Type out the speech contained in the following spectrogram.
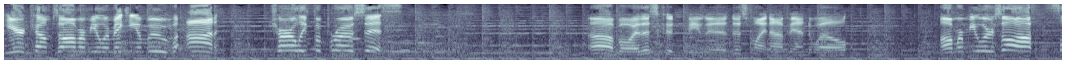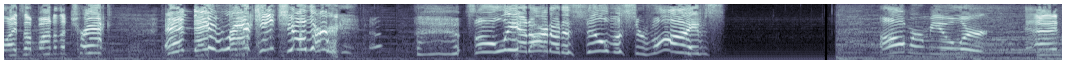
Here comes Mueller making a move on Charlie Fabrosis. Oh boy, this couldn't be good. This might not end well. Mueller's off, slides up onto the track, and they wreck each other! so Leonardo da Silva survives! Mueller and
